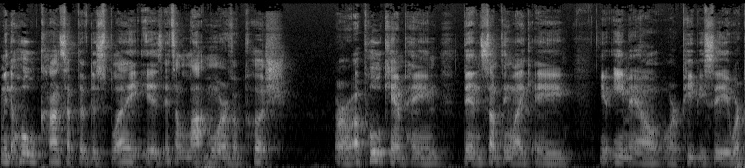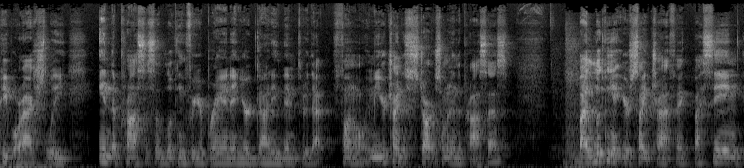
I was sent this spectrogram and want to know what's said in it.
I mean the whole concept of display is it's a lot more of a push or a pull campaign than something like a you know, email or PPC where people are actually in the process of looking for your brand and you're guiding them through that funnel. I mean, you're trying to start someone in the process by looking at your site traffic, by seeing,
